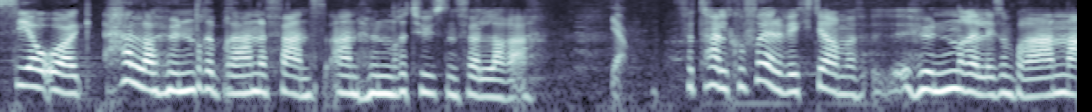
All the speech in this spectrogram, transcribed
sier òg heller 100 brennende fans enn 100 000 følgere. Ja. Fortell, hvorfor er det viktigere med 100 liksom brennende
